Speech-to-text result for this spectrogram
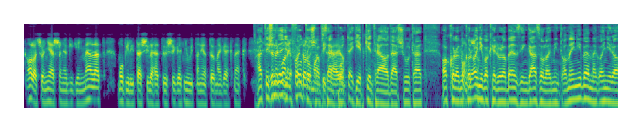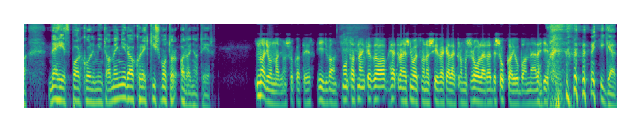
alacsony nyersanyagigény mellett mobilitási lehetőséget nyújtani a tömegeknek. Hát és, és ez egyre fontosabb szempont egyébként ráadásul, tehát akkor, amikor Pontosan. annyiba kerül a benzin, gázolaj, mint amennyiben, meg annyira nehéz parkolni, mint amennyire, akkor egy kis motor aranyat ér. Nagyon-nagyon sokat ér, így van. Mondhatnánk ez a 70-es, 80-as évek elektromos rollere, de sokkal jobb annál egyébként. igen,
